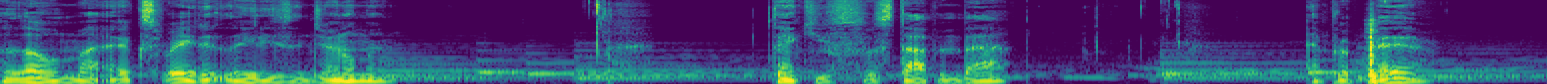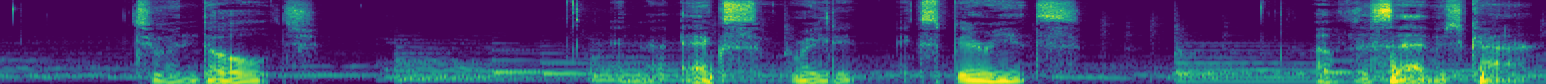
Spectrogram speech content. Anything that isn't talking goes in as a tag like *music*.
Hello, my X rated ladies and gentlemen. Thank you for stopping by and prepare to indulge in the X rated experience of the savage kind.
